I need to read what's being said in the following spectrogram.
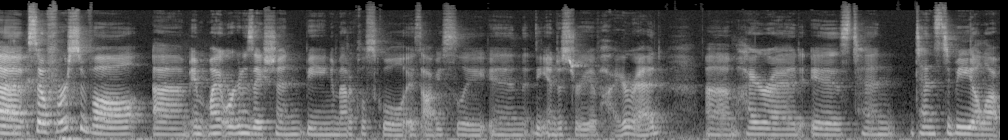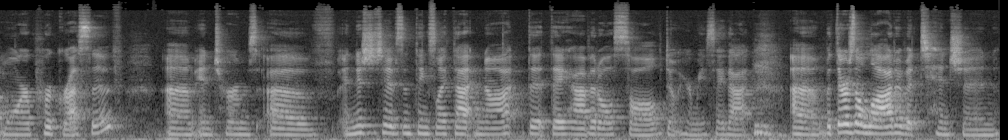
uh, so first of all, um, in my organization, being a medical school, is obviously in the industry of higher ed. Um, higher ed is ten, tends to be a lot more progressive um, in terms of initiatives and things like that. Not that they have it all solved. Don't hear me say that. Um, but there's a lot of attention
